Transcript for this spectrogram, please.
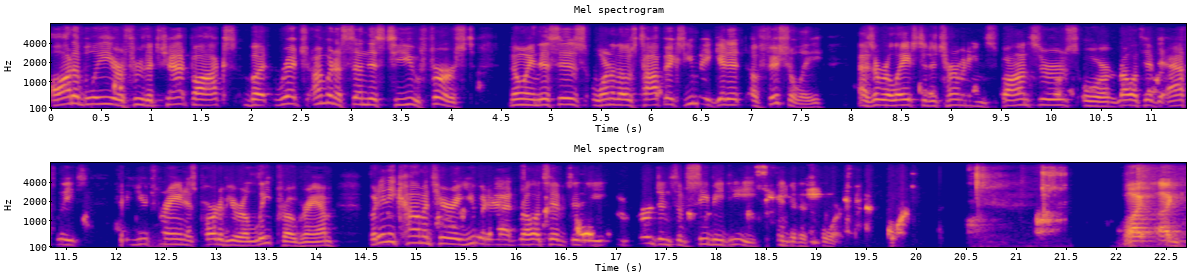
audibly or through the chat box. But Rich, I'm going to send this to you first, knowing this is one of those topics. You may get it officially as it relates to determining sponsors or relative to athletes that you train as part of your elite program. But any commentary you would add relative to the emergence of CBD into the sport? Well, I, I,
